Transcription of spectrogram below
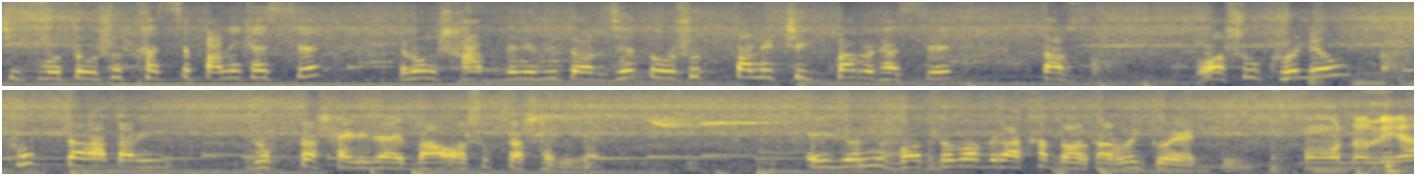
ঠিকমতো ওষুধ খাচ্ছে, পানি খাচ্ছে এবং সাত দিনের ভিতর যেহেতু ওষুধ পানি ঠিকভাবে খাচ্ছে, তার অসুখ হলেও খুব তাড়াতাড়ি রোগটা সারে যায় বা অসুখটা সারে যায়। এই জন্য বদ্ধভাবে রাখা দরকার ওই কয়েকদিন। মন্ডলিয়া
